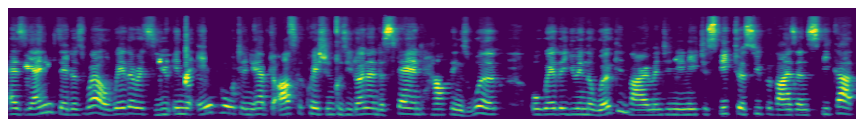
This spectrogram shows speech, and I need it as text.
as Yanni said as well, whether it's you in the airport and you have to ask a question because you don't understand how things work, or whether you're in the work environment and you need to speak to a supervisor and speak up,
